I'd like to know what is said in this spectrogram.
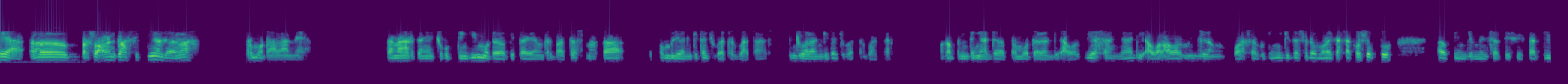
Iya, uh, persoalan klasiknya adalah permodalan ya karena harganya cukup tinggi modal kita yang terbatas maka pembelian kita juga terbatas penjualan kita juga terbatas maka penting ada permodalan di awal biasanya di awal-awal menjelang puasa begini kita sudah mulai kasak kusuk tuh uh, pinjemin sertifikat di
